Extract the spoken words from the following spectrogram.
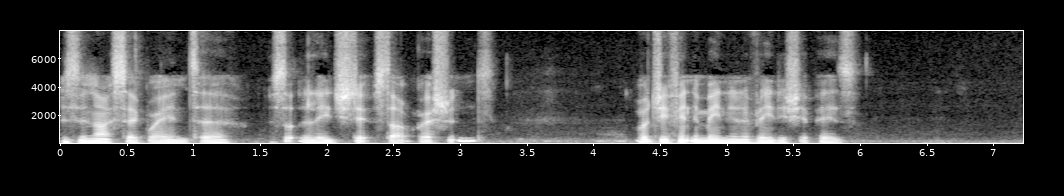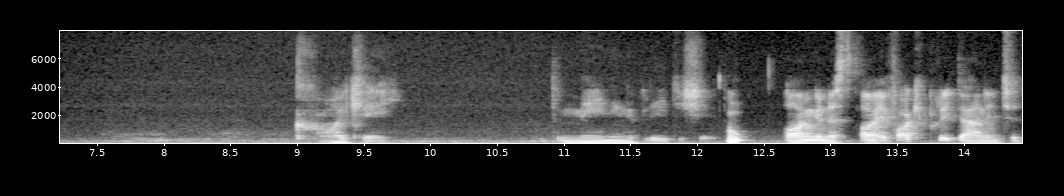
It's a nice segue into sort of the leadership style questions. What do you think the meaning of leadership is? Crikey. The meaning of leadership. Oh. I'm going to, if I could put it down into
